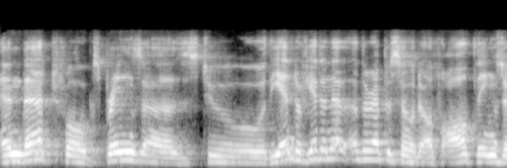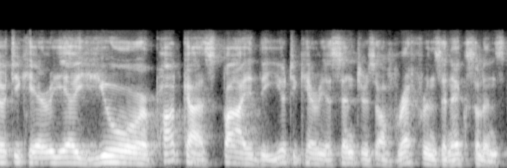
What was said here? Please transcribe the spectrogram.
And that, folks, brings us to the end of yet another episode of All Things Urticaria, your podcast by the Urticaria Centers of Reference and Excellence.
